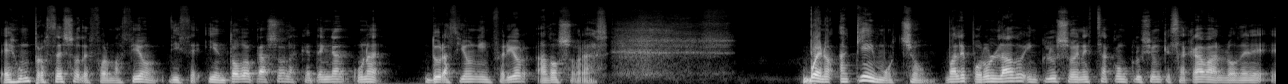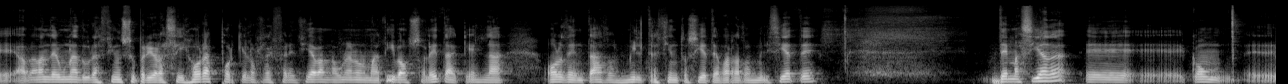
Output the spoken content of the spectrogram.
es un proceso de formación, dice, y en todo caso las que tengan una duración inferior a dos horas. Bueno, aquí hay mucho, ¿vale? Por un lado, incluso en esta conclusión que sacaban, lo de, eh, hablaban de una duración superior a seis horas porque los referenciaban a una normativa obsoleta, que es la Orden TAS 2307-2007 demasiada, eh, con eh,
